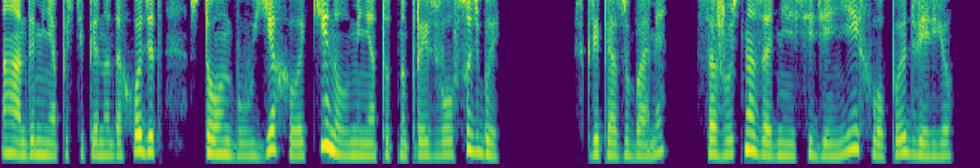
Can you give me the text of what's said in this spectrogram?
а до меня постепенно доходит, что он бы уехал и кинул меня тут на произвол судьбы. Скрипя зубами, сажусь на заднее сиденье и хлопаю дверью.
